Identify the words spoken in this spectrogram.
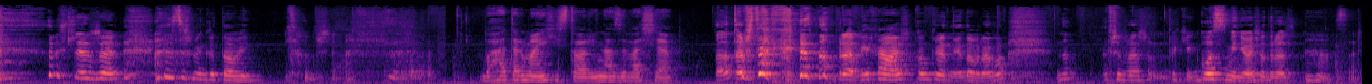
myślę, że jesteśmy gotowi. Dobrze. Bohater mojej historii nazywa się. No to już tak, dobra, wjechałaś konkretnie, dobra, no. No, przepraszam, taki głos zmieniłaś od razu. Aha, sorry.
